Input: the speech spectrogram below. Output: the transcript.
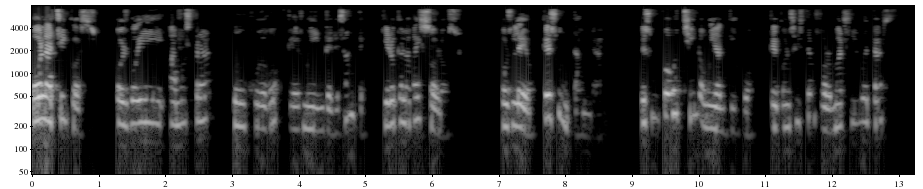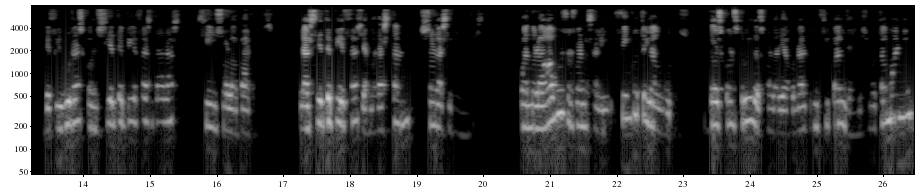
Hola chicos, os voy a mostrar un juego que es muy interesante. Quiero que lo hagáis solos. Os leo. ¿Qué es un Tangram? Es un juego chino muy antiguo que consiste en formar siluetas de figuras con siete piezas dadas sin solaparlas. Las siete piezas, llamadas Tan, son las siguientes. Cuando lo hagamos nos van a salir cinco triángulos, dos construidos con la diagonal principal del mismo tamaño,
